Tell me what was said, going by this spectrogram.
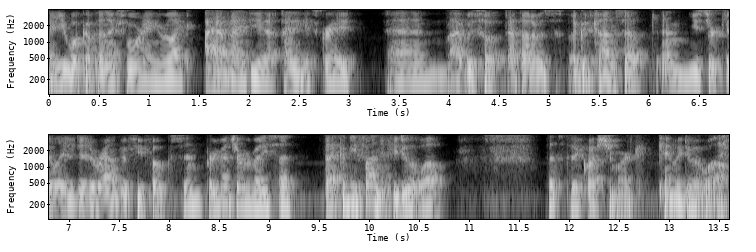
yeah, you woke up the next morning and were like, I have an idea. I think it's great. And I was hooked. I thought it was a good concept. And you circulated it around to a few folks, and pretty much everybody said, that could be fun if you do it well. That's the big question mark. Can we do it well?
